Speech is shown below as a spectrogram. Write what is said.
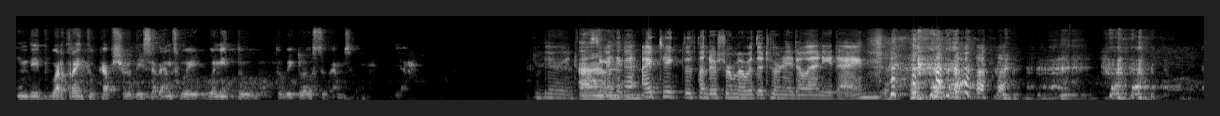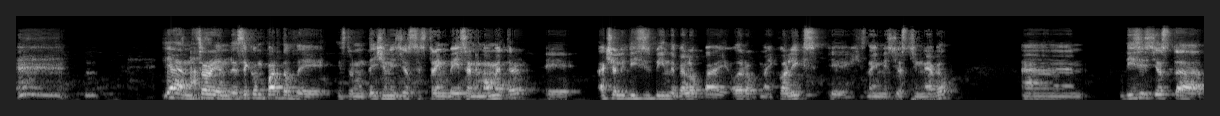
indeed, we're trying to capture these events. We, we need to, to be close to them. So, Very interesting. I think Um, I, I'd take the thunderstorm over the tornado any day. yeah, and sorry, and the second part of the instrumentation is just a strain-based anemometer. Uh, actually, this is being developed by other of my colleagues. Uh, his name is Justin Neville, and this is just a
